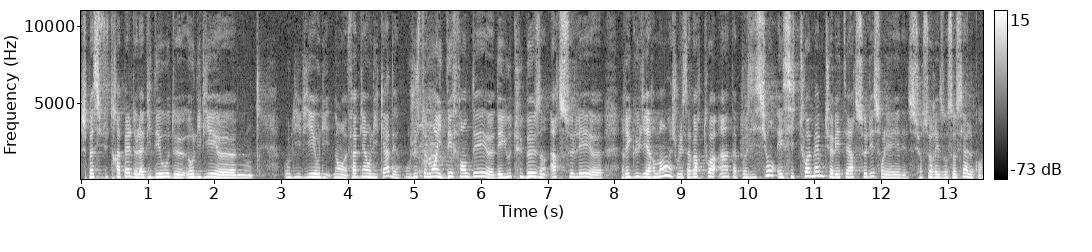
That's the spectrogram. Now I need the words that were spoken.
sais pas si tu te rappelles de la vidéo de Olivier, euh, Olivier Oli- non, Fabien Olicade, où justement il défendait euh, des youtubeuses harcelées euh, régulièrement. Je voulais savoir, toi, un, ta position, et si toi-même tu avais été harcelé sur, les, sur ce réseau social. quoi.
